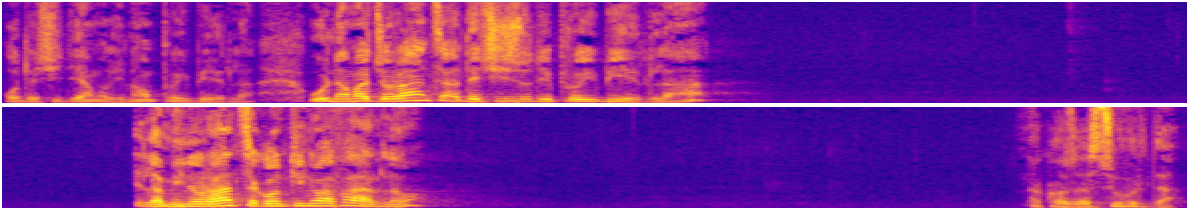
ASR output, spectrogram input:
o decidiamo di non proibirla. Una maggioranza ha deciso di proibirla e la minoranza continua a farlo? Una cosa assurda.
